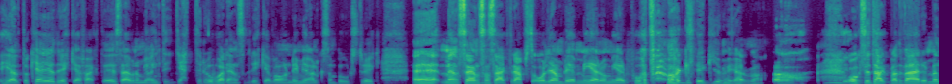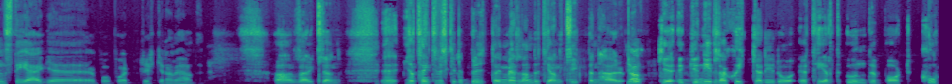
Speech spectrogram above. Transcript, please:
helt okej att dricka faktiskt, även om jag inte är jätteroad ens att dricka vanlig mjölk som bordsdryck. Eh, men sen som sagt, rapsoljan blev mer och mer påtaglig ju mer man... Ah, det- Också i starkt med att värmen steg eh, på, på dryckerna vi hade. Ja, verkligen. Eh, Jag tänkte vi skulle bryta emellan lite grann klippen här. Ja. Och eh, Gunilla skickade ju då ett helt underbart kort.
